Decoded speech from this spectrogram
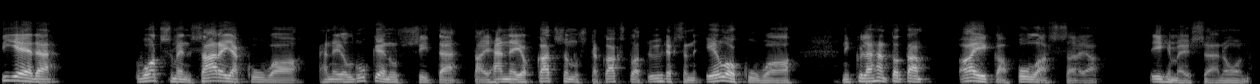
tiedä Watchmen-sarjakuvaa, hän ei ole lukenut sitä, tai hän ei ole katsonut sitä 2009 elokuvaa, niin kyllähän tota aika pulassa ja ihmeissään on.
